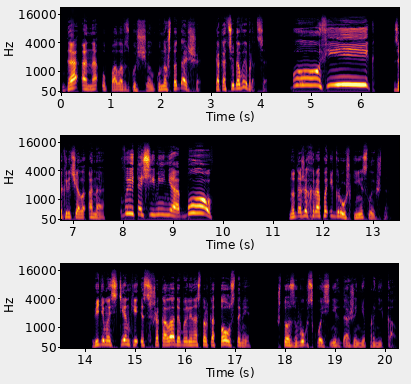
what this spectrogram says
Да, она упала в сгущенку, но что дальше? Как отсюда выбраться?» «Буфик!» — закричала она. «Вытащи меня, Буф!» Но даже храпа игрушки не слышно. Видимо, стенки из шоколада были настолько толстыми, что звук сквозь них даже не проникал.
